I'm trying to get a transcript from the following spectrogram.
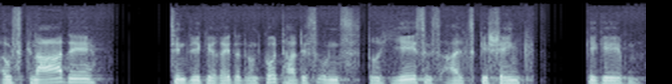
Aus Gnade sind wir gerettet und Gott hat es uns durch Jesus als Geschenk gegeben.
